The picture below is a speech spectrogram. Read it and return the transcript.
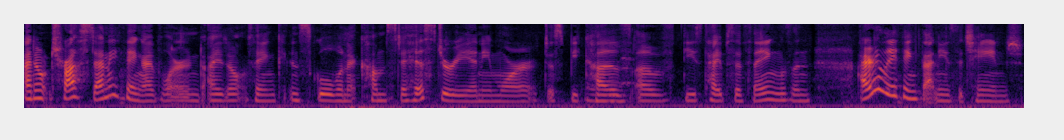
I don't trust anything I've learned I don't think in school when it comes to history anymore just because of these types of things and I really think that needs to change.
